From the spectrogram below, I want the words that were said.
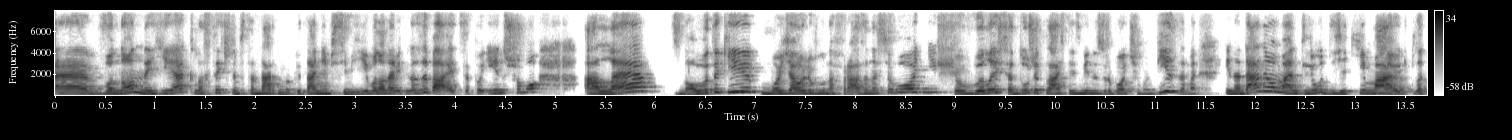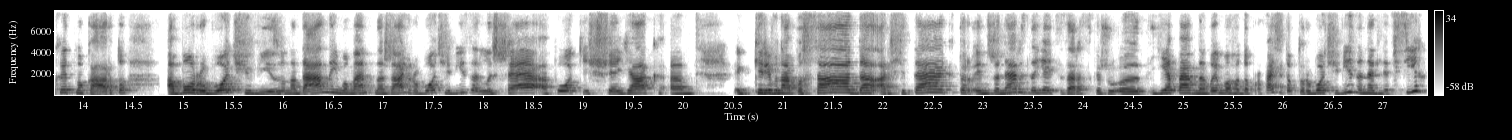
е, воно не є класичним стандартним об'єднанням сім'ї, воно навіть називається по-іншому. Але знову таки, моя улюблена фраза на сьогодні: що ввелися дуже класні зміни з робочими візами, і на даний момент люди, які мають блакитну карту. Або робочу візу на даний момент, на жаль, робоча віза лише е, поки ще як ем, керівна посада, архітектор, інженер, здається, зараз скажу, е, є певна вимога до професії, тобто робочі візи не для всіх,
